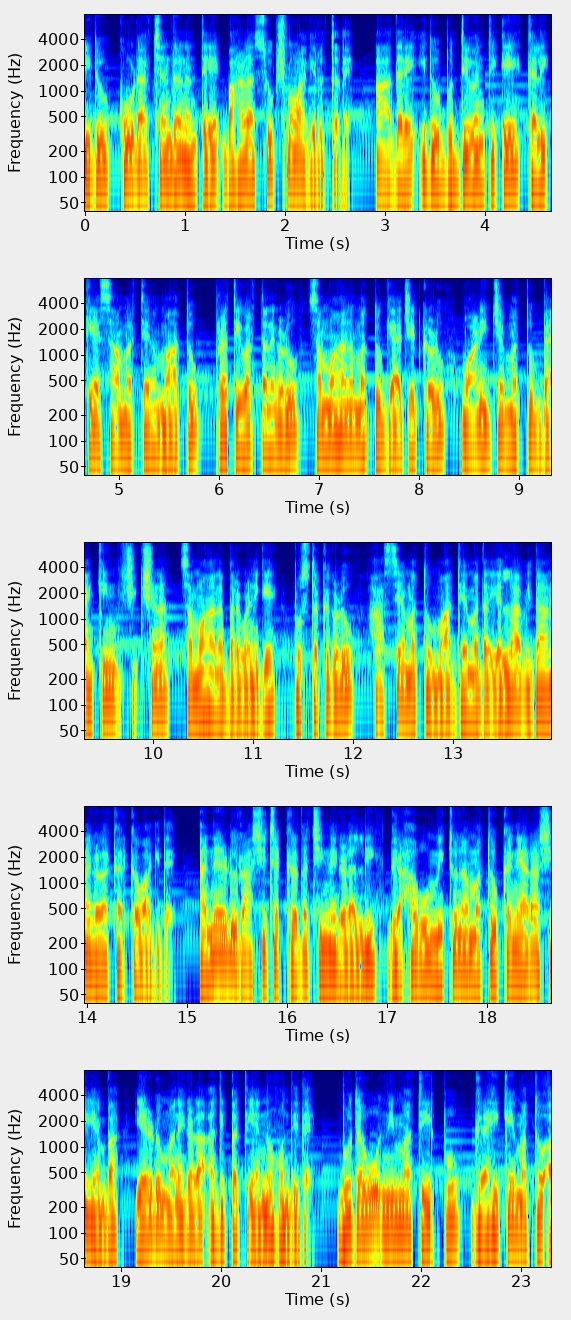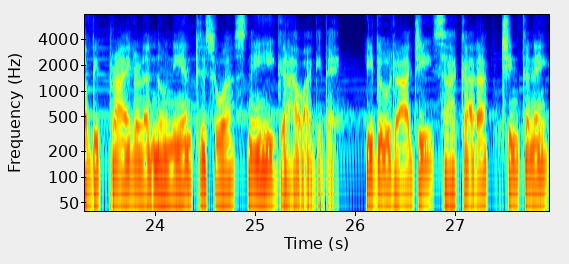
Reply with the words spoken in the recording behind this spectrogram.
ಇದು ಕೂಡ ಚಂದ್ರನಂತೆ ಬಹಳ ಸೂಕ್ಷ್ಮವಾಗಿರುತ್ತದೆ. ಆದರೆ ಇದು ಬುದ್ಧಿವಂತಿಕೆ, ಕಲಿಕೆಯ ಸಾಮರ್ಥ್ಯ ಮಾತು, ಪ್ರತಿವರ್ತನಗಳು, ಸಂವಹನ ಮತ್ತು ಗ್ಯಾಜೆಟ್ಗಳು, ವಾಣಿಜ್ಯ ಮತ್ತು ಬ್ಯಾಂಕಿಂಗ್, ಶಿಕ್ಷಣ, ಸಂವಹನ ಬರವಣಿಗೆ, ಪುಸ್ತಕಗಳು, ಹಾಸ್ಯ ಮತ್ತು ಮಾಧ್ಯಮದ ಎಲ್ಲಾ ವಿಧಾನಗಳ ಕರ್ಕವಾಗಿದೆ. ಹನ್ನೆರಡು ರಾಶಿಚಕ್ರದ ಚಿಹ್ನೆಗಳಲ್ಲಿ ಗ್ರಹವು ಮಿಥುನ ಮತ್ತು ಕನ್ಯಾ ರಾಶಿ ಎಂಬ ಎರಡು ಮನೆಗಳ ಅಧಿಪತಿಯನ್ನು ಹೊಂದಿದೆ. ಬುಧವು ನಿಮ್ಮ ತೀರ್ಪು, ಗ್ರಹಿಕೆ ಮತ್ತು ಅಭಿಪ್ರಾಯಗಳನ್ನು ನಿಯಂತ್ರಿಸುವ ಸ್ನೇಹಿ ಗ್ರಹವಾಗಿದೆ. ಇದು ರಾಜಿ, ಸಹಕಾರ, ಚಿಂತನೆ,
